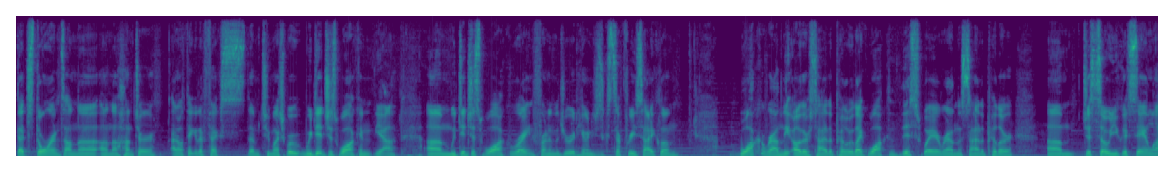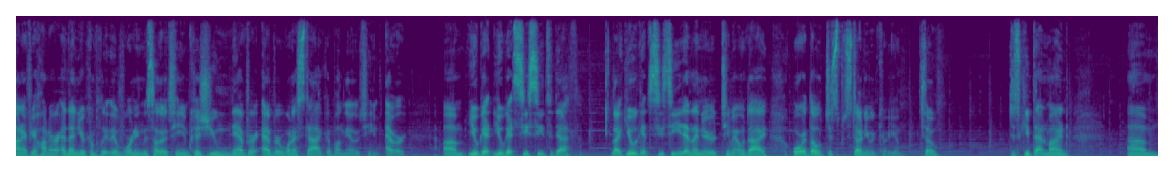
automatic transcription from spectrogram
that's Thorns on the on the hunter. I don't think it affects them too much, but we did just walk in. Yeah, um, we did just walk right in front of the druid here and just gets a free cyclone walk around the other side of the pillar, like walk this way around the side of the pillar, um, just so you could stay in line of your hunter, and then you're completely avoiding this other team because you never ever want to stack up on the other team ever. Um, you'll get you'll get CC'd to death, like you'll get CC'd and then your teammate will die, or they'll just stun you and kill you. So just keep that in mind. Um,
